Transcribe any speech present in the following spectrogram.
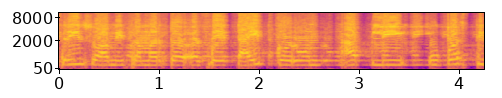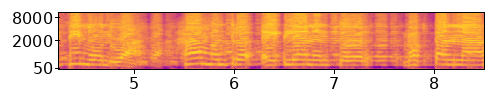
श्री स्वामी समर्थ असे टाईप करून आपली उपस्थिती नोंदवा. हा मंत्र ऐकल्यानंतर भक्तांना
